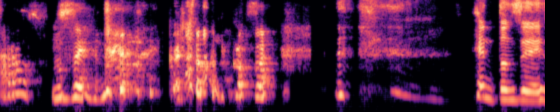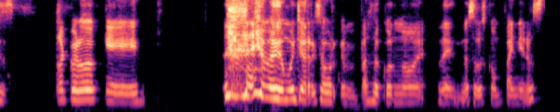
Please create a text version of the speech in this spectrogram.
arroz. No sé. Cualquier otra cosa. Entonces, recuerdo que me dio mucha risa porque me pasó con uno de nuestros compañeros.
